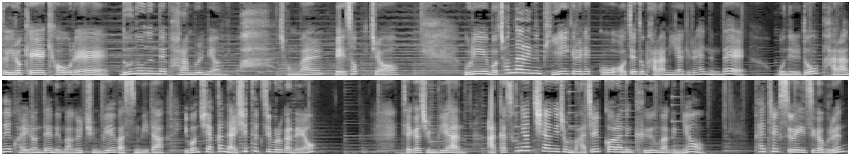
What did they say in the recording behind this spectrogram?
또 이렇게 겨울에 눈 오는데 바람 불면, 와, 정말 매섭죠. 우리 뭐 첫날에는 비 얘기를 했고, 어제도 바람 이야기를 했는데, 오늘도 바람에 관련된 음악을 준비해 봤습니다. 이번 주 약간 날씨 특집으로 가네요. 제가 준비한 아까 소녀 취향에 좀 맞을 거라는 그 음악은요. 패트릭 스웨이즈가 부른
